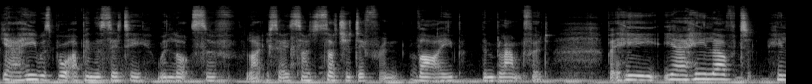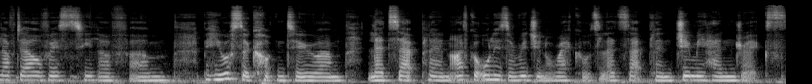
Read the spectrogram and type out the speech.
yeah, he was brought up in the city with lots of, like you say, such such a different vibe than Blandford. But he, yeah, he loved he loved Elvis. He loved, um, but he also got into um, Led Zeppelin. I've got all his original records: Led Zeppelin, Jimi Hendrix,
